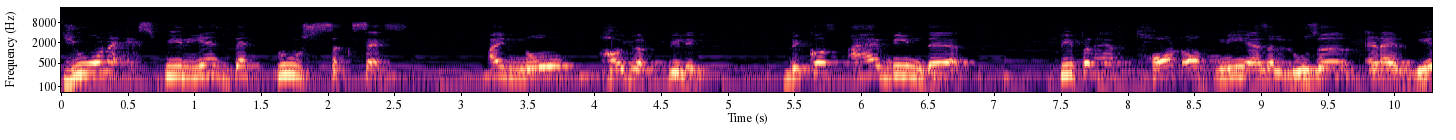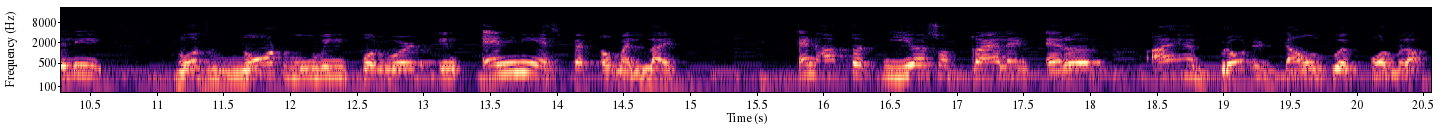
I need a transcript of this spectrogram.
You want to experience that true success. I know how you are feeling because I have been there people have thought of me as a loser and I really was not moving forward in any aspect of my life. And after years of trial and error, I have brought it down to a formula.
